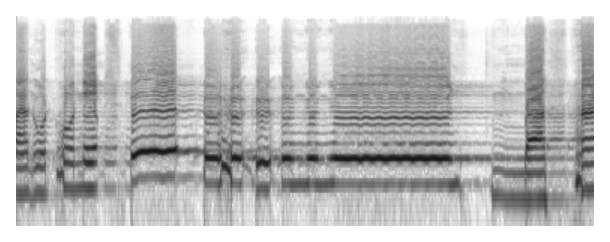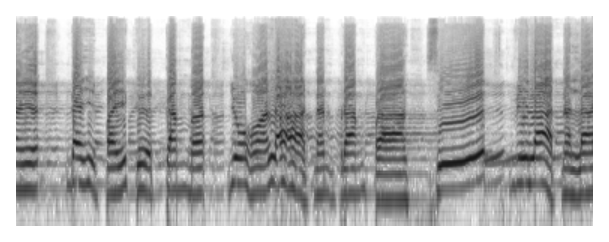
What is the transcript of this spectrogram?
มนุษย์คนหนึ่งเออเออเออเออเออเออดาให้ ได้ไปเกิดกรรมโยหัวลาดนั้นปรางปราสืบวิราชนั้นรา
